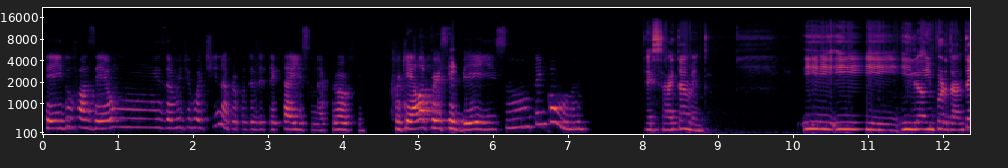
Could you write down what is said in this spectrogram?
ter ido fazer um exame de rotina para poder detectar isso, né, prof? Porque ela perceber isso não tem como, né? Exactamente. Y, y- y lo importante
